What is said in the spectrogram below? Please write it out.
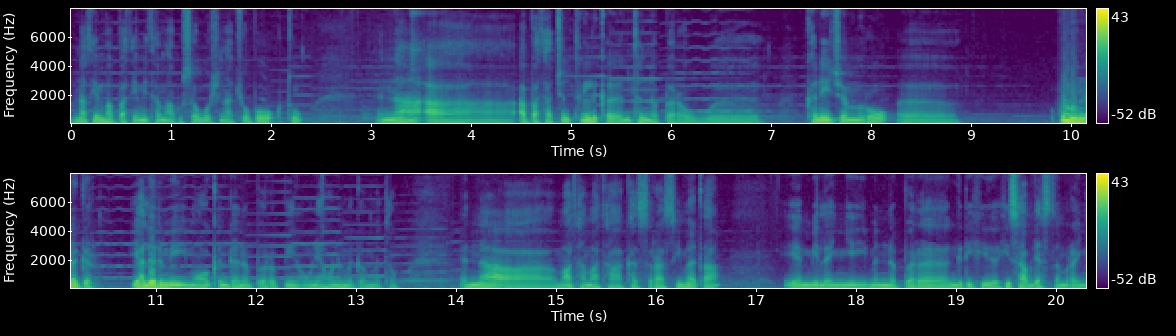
እናቴም አባቴም የተማሩ ሰዎች ናቸው በወቅቱ። እና አባታችን ትልቅ እንትን ነበረው። ከኔ ጀምሮ ሁሉን ነገር ያለ እድሜ ማወቅ እንደነበረብኝ ነው እኔ አሁን የምገምተው። እና ማታ ማታ ከስራ ሲመጣ የሚለኝ ምን ነበረ? እንግዲህ ሂሳብ ሊያስተምረኝ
